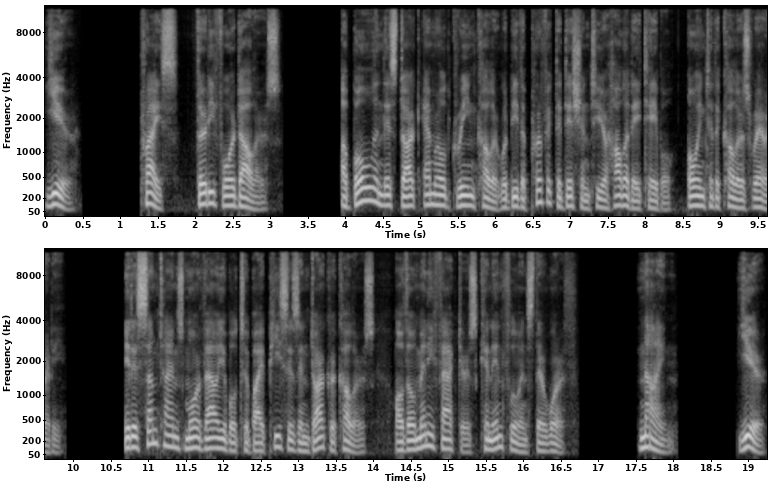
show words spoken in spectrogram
Year. Price, $34. A bowl in this dark emerald green color would be the perfect addition to your holiday table, owing to the color's rarity. It is sometimes more valuable to buy pieces in darker colors, although many factors can influence their worth. 9. Year,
